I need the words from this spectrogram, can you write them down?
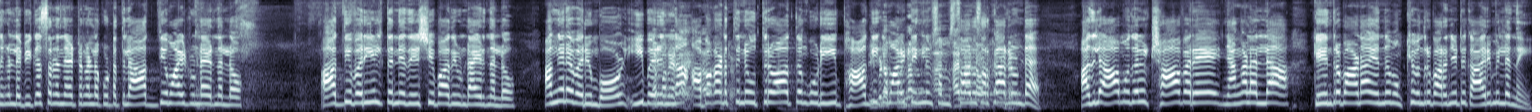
നിങ്ങളുടെ വികസന നേട്ടങ്ങളുടെ കൂട്ടത്തിൽ ആദ്യമായിട്ടുണ്ടായിരുന്നല്ലോ. ആദ്യ വരിയിൽ തന്നെ ദേശീയപാത ഉണ്ടായിരുന്നല്ലോ. അങ്ങനെ വരുമ്പോൾ ഈ വരുന്ന അപകടത്തിന്റെ ഉത്തരവാദിത്വം കൂടി ഭാഗികമായിട്ടെങ്കിലും സംസ്ഥാന സർക്കാരിനുണ്ട്. അതിൽ ആ മുതൽ ക്ഷാ വരെ ഞങ്ങളല്ല കേന്ദ്രമാണ് എന്ന് മുഖ്യമന്ത്രി പറഞ്ഞിട്ട് കാര്യമില്ലെന്നേ.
